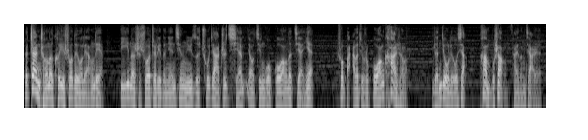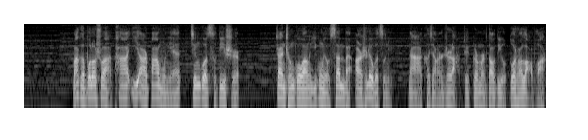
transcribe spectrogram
那战城呢，可以说的有两点。第一呢，是说这里的年轻女子出嫁之前要经过国王的检验，说白了就是国王看上了。人就留下，看不上才能嫁人。马可波罗说啊，他一二八五年经过此地时，战城国王一共有三百二十六个子女，那可想而知了，这哥们儿到底有多少老婆啊？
